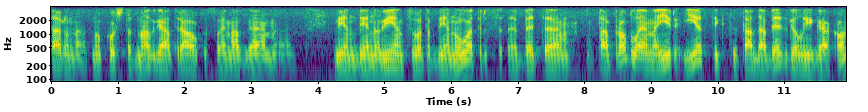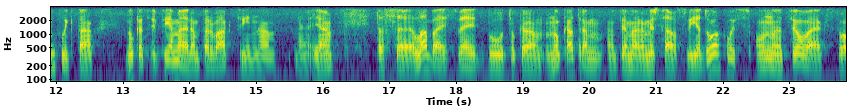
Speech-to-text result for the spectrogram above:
sarunāt, nu, kurš tad mazgā traukus vai mazgājam vienu dienu viens, otru dienu otrs. Bet tā problēma ir iestikt tādā bezgalīgā konfliktā, nu, kas ir piemēram par vakcīnām. Uh, ja? Tas uh, labais veids būtu, ka nu, katram piemēram, ir savs viedoklis un cilvēks to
